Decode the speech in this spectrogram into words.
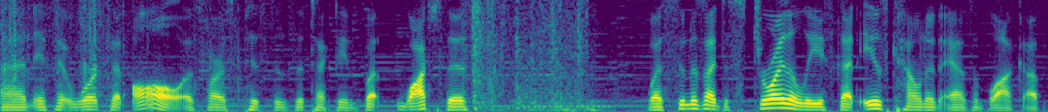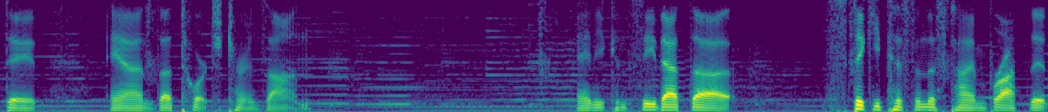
and if it works at all as far as pistons detecting. But watch this. Well, as soon as I destroy the leaf, that is counted as a block update, and the torch turns on. And you can see that the sticky piston this time brought it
